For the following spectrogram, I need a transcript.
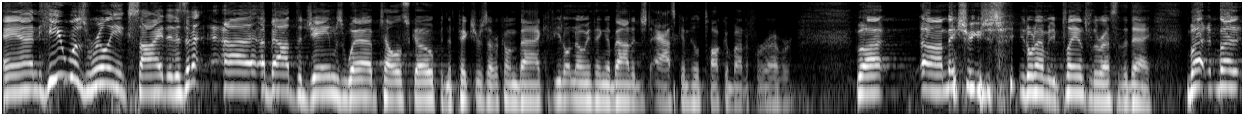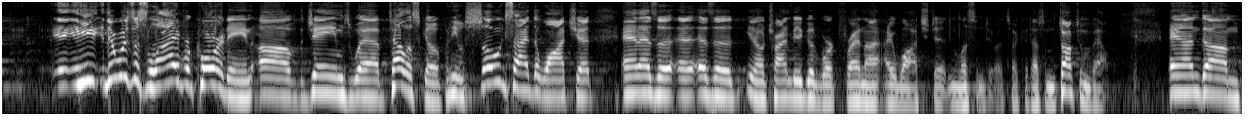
And he was really excited uh, about the James Webb telescope and the pictures that are coming back. If you don't know anything about it, just ask him. He'll talk about it forever. But uh, make sure you just you don't have any plans for the rest of the day. But but he, there was this live recording of the James Webb Telescope, and he was so excited to watch it. And as a, as a you know, trying to be a good work friend, I, I watched it and listened to it so I could have something to talk to him about. And um,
